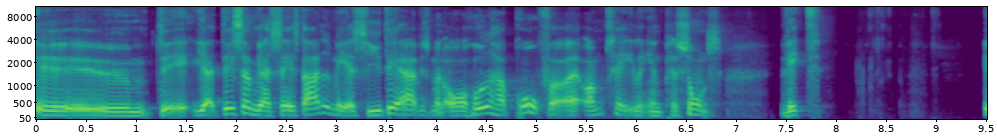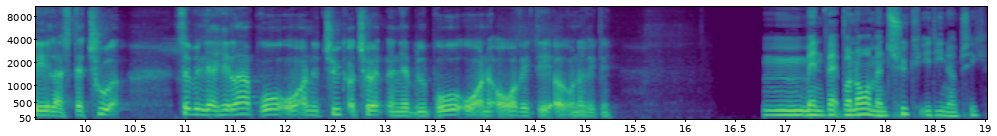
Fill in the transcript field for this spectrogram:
Øh, det, ja, det, som jeg sagde, startede med at sige, det er, at hvis man overhovedet har brug for at omtale en persons vægt eller statur, så vil jeg hellere bruge ordene tyk og tynd, end jeg vil bruge ordene overvægtig og undervægtig. Men hvad, hvornår er man tyk i din optik?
